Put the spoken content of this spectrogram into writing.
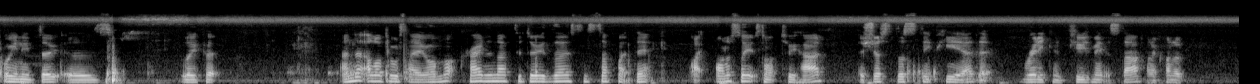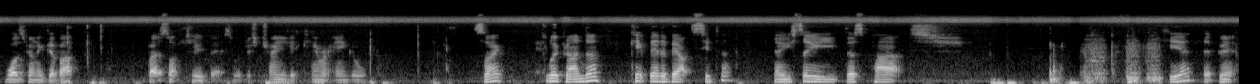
all you need to do is loop it under. A lot of people say, oh, I'm not creative enough to do this and stuff like that. Like honestly, it's not too hard. It's just this step here that really confused me at the start and I kind of was going to give up. But it's not too bad. So we'll just change that camera angle. So loop it under, keep that about center. Now you see this part here, that burnt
